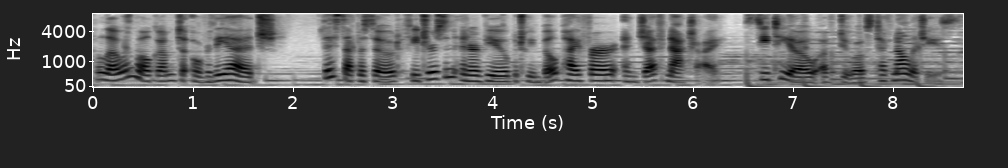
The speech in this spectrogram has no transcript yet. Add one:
Hello and welcome to Over the Edge. This episode features an interview between Bill Pfeifer and Jeff Necciai, CTO of Duos Technologies.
